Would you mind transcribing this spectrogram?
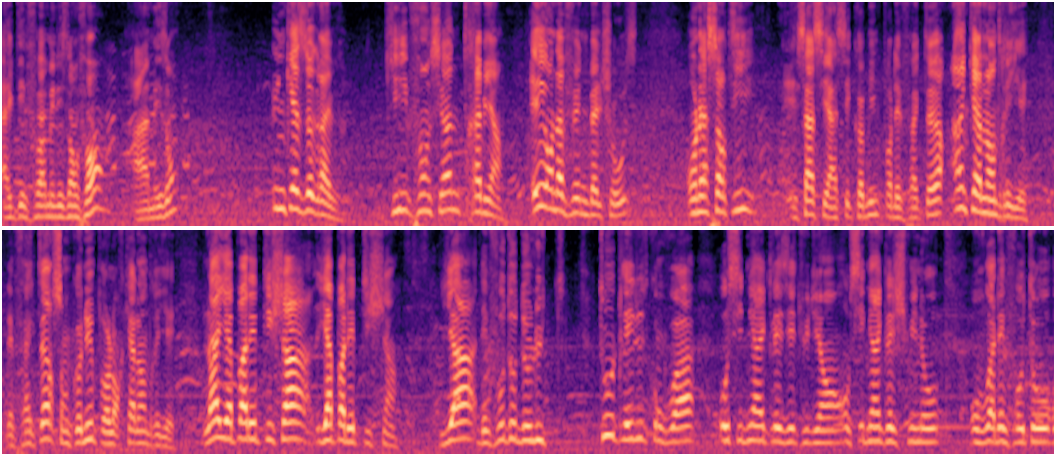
avec des femmes et des enfants à la maison, une caisse de grève qui fonctionne très bien. Et on a fait une belle chose. On a sorti, et ça c'est assez comique pour des facteurs, un calendrier. Les facteurs sont connus pour leur calendrier. Là, il n'y a pas des petits chats, il n'y a pas des petits chiens. Il y a des photos de lutte. Toutes les luttes qu'on voit, aussi bien avec les étudiants, aussi bien avec les cheminots, on voit des photos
